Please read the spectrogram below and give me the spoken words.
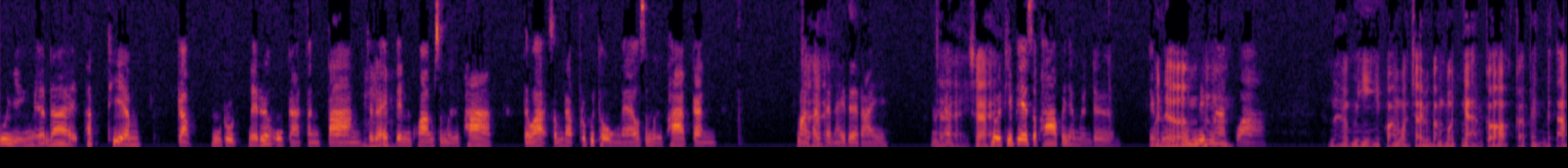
ผู้หญิงเนี่ยได้ทัดเทียมกับบุรุษในเรื่องโอกาสต่างๆ จะได้เป็นความเสมอภาค แต่ว่าสำหรับพระพุทธองค์แล้วเสมอภาคกัน มาตั้งแต่ไหนแต่ไร นะคะโดยที่เพศสภาพก็ยังเหมือนเดิมยังดูนุ่มนิ่มมากกว่านะมีความอ่อนช้อยมีความงดงามก็ก็เป็นไปตาม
